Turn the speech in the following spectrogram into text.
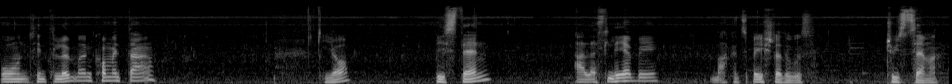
und hinterlasst mir einen Kommentar ja, bis dann, alles Liebe, machen das Beste daraus. Tschüss zusammen.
